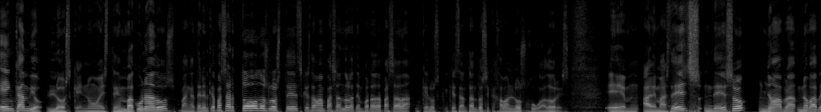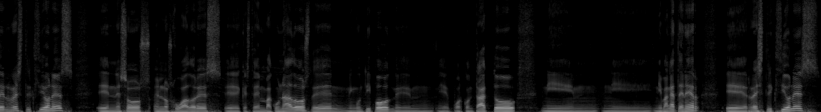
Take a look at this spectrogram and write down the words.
En cambio, los que no estén vacunados van a tener que pasar todos los tests que estaban pasando la temporada pasada, que los que están tanto se quejaban los jugadores. Em, además de eso, no, habrá, no va a haber restricciones en esos en los jugadores eh, que estén vacunados de ningún tipo de, eh, por contacto ni, ni, van a tener eh, restricciones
